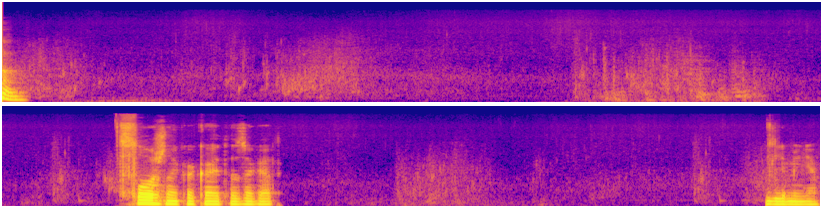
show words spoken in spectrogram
Сложная какая-то загадка. Для меня.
